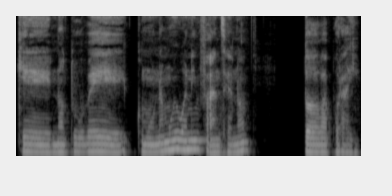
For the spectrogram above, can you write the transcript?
que no tuve como una muy buena infancia, ¿no? Todo va por ahí.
